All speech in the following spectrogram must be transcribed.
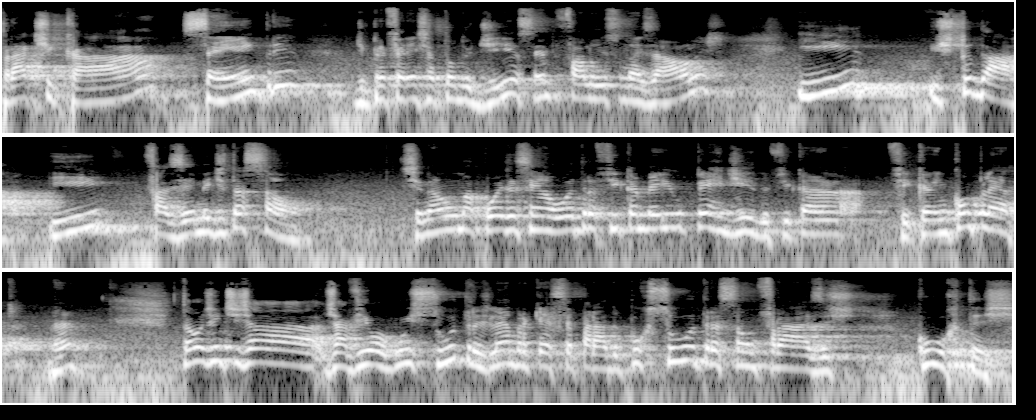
praticar sempre, de preferência todo dia, sempre falo isso nas aulas, e estudar e fazer meditação. Senão uma coisa sem a outra fica meio perdida, fica, fica incompleto. Né? Então a gente já, já viu alguns sutras, lembra que é separado por sutras, são frases curtas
